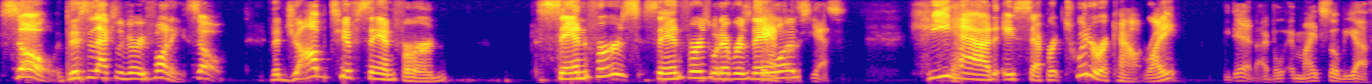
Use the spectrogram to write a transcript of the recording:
So this is actually very funny. So the job Tiff Sanford, Sanfors, Sanfors, whatever his name Sanfors, was, yes, he had a separate Twitter account, right? he did. I believe it might still be up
